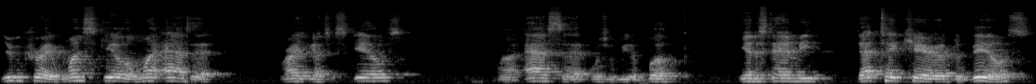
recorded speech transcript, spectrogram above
you can create one skill or one asset right? You got your skills, uh, asset, which would be the book. You understand me? That take care of the bills.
